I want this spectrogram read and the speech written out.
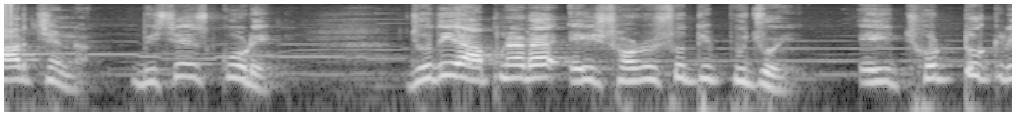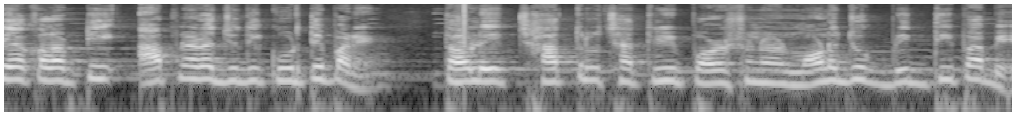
পারছে না, বিশেষ করে যদি আপনারা এই সরস্বতী পুজোয় এই ছোট্ট ক্রিয়াকলাপটি আপনারা যদি করতে পারেন, তাহলে ছাত্রছাত্রীর পড়াশোনার মনোযোগ বৃদ্ধি পাবে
